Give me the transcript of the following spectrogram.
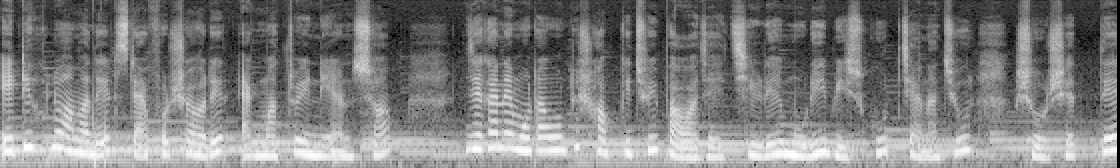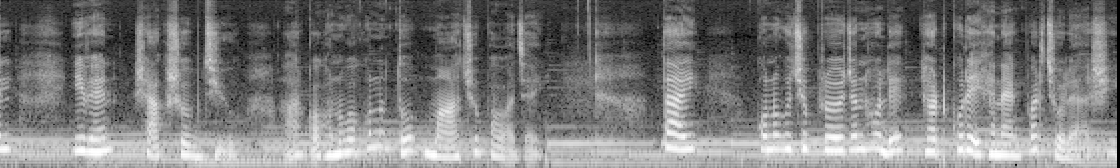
এটি হলো আমাদের স্ট্যাফোর্ড শহরের একমাত্র ইন্ডিয়ান শপ যেখানে মোটামুটি সব কিছুই পাওয়া যায়। চিড়ে, মুড়ি, বিস্কুট, চানাচুর, সর্ষের তেল, ইভেন শাকসবজিও। আর কখনো কখনো তো মাছও পাওয়া যায়। তাই কোনো কিছু প্রয়োজন হলে ঝট করে এখানে একবার চলে আসি।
